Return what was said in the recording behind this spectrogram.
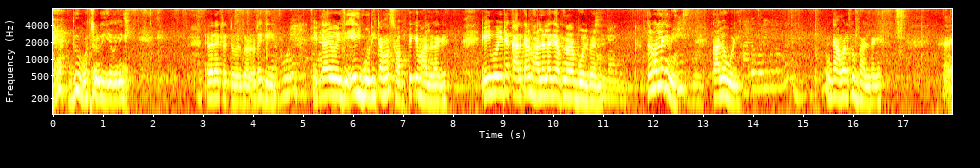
হ্যাঁ দু বছর হয়ে যাবে নাকি? এবার একটা একটা বের কর ওটা কি? এটাই ওই যে এই বড়িটা আমার সব থেকে ভালো লাগে। এই বড়িটা কার কার ভালো লাগে আপনারা বলবেন? তোর ভালো লাগে নি কালো বড়ি। মনে? এটা আমার খুব ভালো লাগে। হ্যাঁ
